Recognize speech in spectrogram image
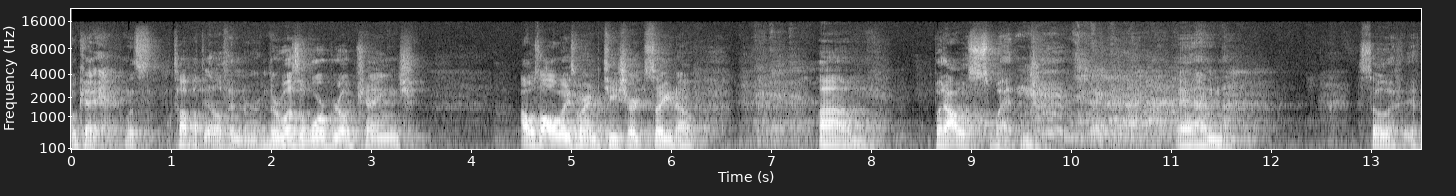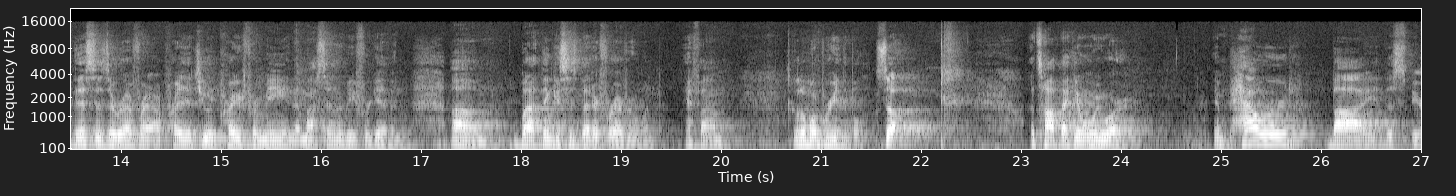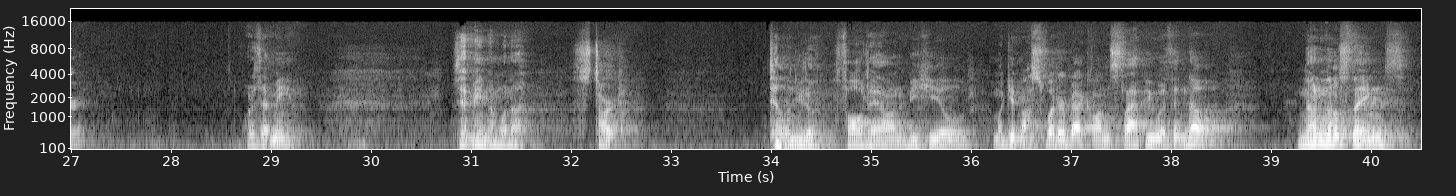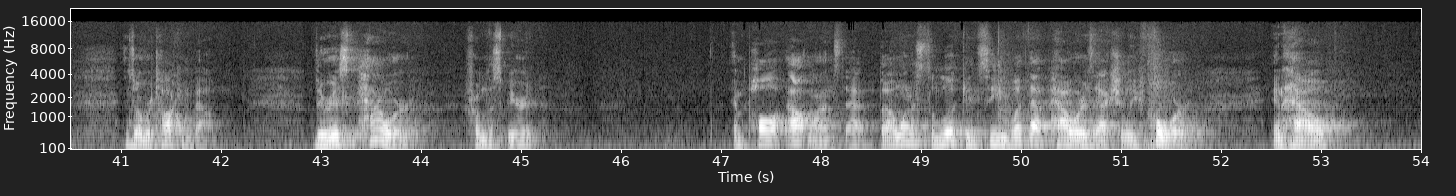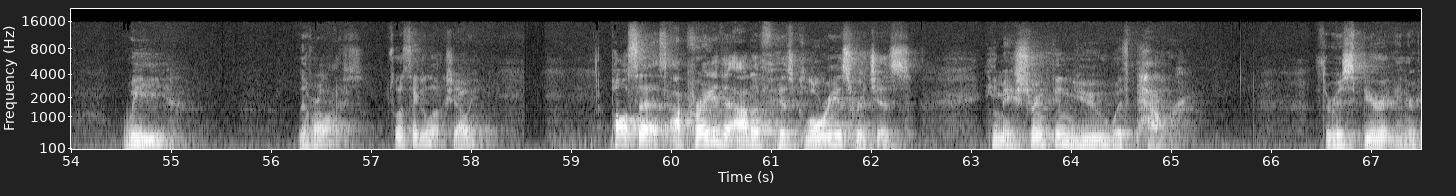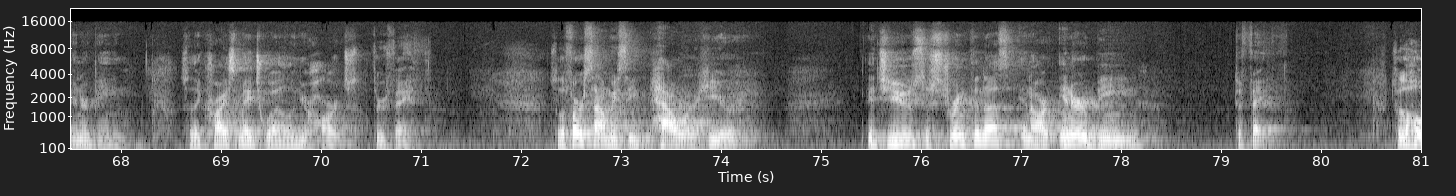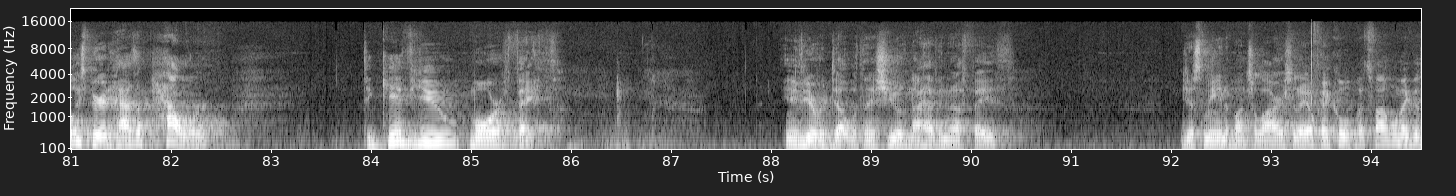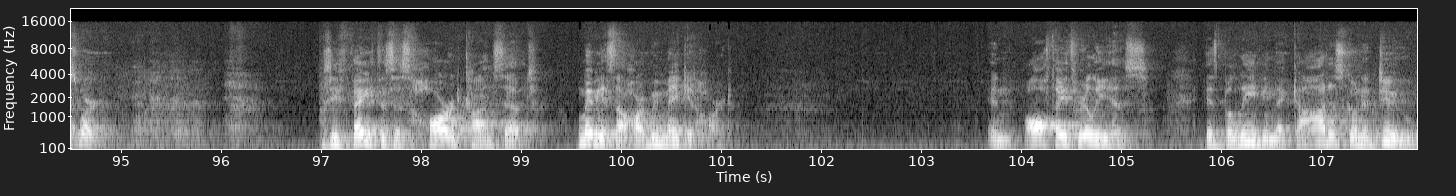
Okay, let's talk about the elephant in the room. There was a wardrobe change. I was always wearing the t-shirt, so you know. Um, but I was sweating. and so if, if, this is irreverent, I pray that you would pray for me and that my sin would be forgiven. Um, but I think this is better for everyone if I'm a little more breathable. So let's hop back in where we were. Empowered by the Spirit. What does that mean? Does that mean I'm going to start telling you to fall down and be healed? I'm going to get my sweater back on and slap you with it? No. None of those things is what we're talking about. There is power from the Spirit, and Paul outlines that, but I want us to look and see what that power is actually for and how we live our lives. So let's take a look, shall we? Paul says, I pray that out of his glorious riches he may strengthen you with power through his spirit in your inner being, so that Christ may dwell in your hearts through faith. So, the first time we see power here, it's used to strengthen us in our inner being to faith. So, the Holy Spirit has a power to give you more faith. Any of you ever dealt with an issue of not having enough faith? Just me and a bunch of liars today? Okay, cool. That's fine. We'll make this work. You see, faith is this hard concept. Well, maybe it's not hard. We make it hard. And all faith really is, is believing that God is going to do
